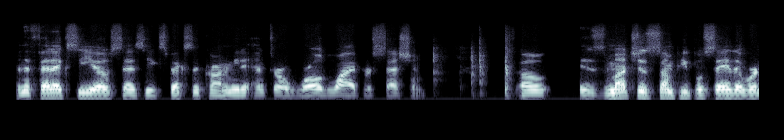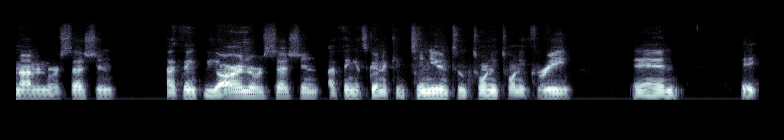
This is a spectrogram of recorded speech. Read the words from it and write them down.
And the FedEx CEO says he expects the economy to enter a worldwide recession. So as much as some people say that we're not in a recession, I think we are in a recession. I think it's going to continue until 2023. And it,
